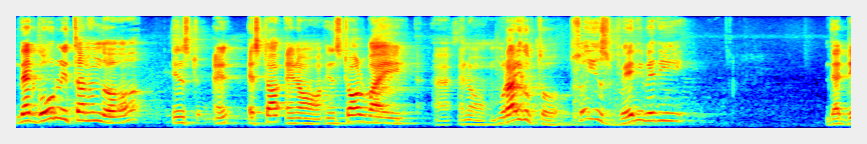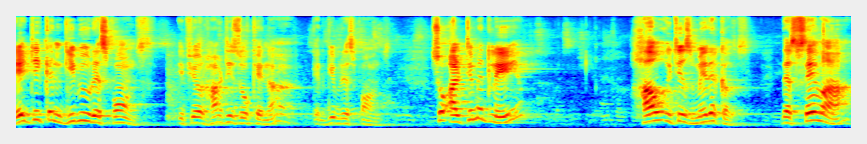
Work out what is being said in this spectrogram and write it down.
That Gaurnityananda inst you know, installed by uh, you know, Murari Gupta, so he is very, very, that deity can give you response. If your heart is okay, na, can give response. So ultimately, how it is miracles. The seva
